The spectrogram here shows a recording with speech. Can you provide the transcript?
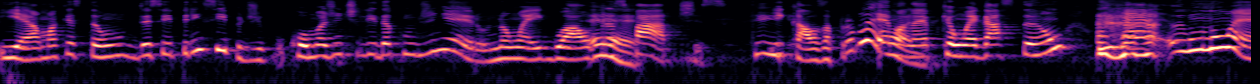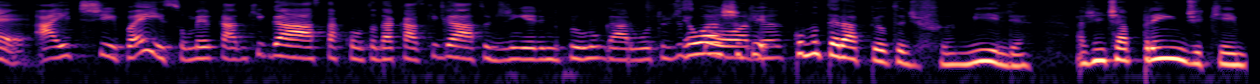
E é uma questão desse princípio de como a gente lida com dinheiro. Não é igual é. para as partes. Sim. E causa problema, Olha. né? Porque um é gastão, um, é, um, não é. Aí, tipo, é isso: o mercado que gasta, a conta da casa que gasta, o dinheiro indo para um lugar, o outro discorda. Eu acho que, como terapeuta de família, a gente aprende que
